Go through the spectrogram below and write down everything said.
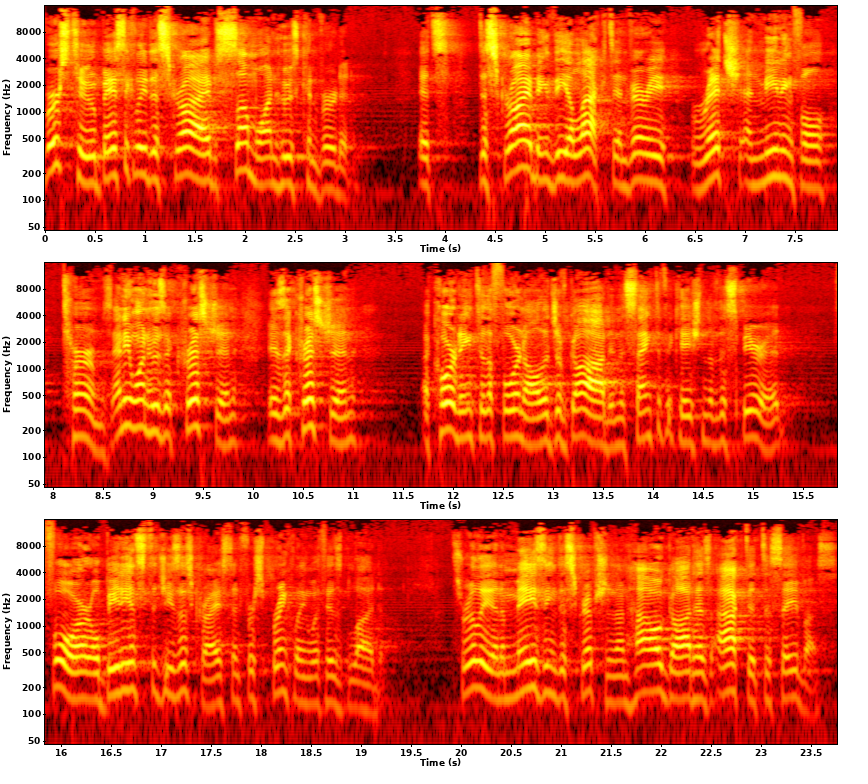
Verse 2 basically describes someone who's converted. It's describing the elect in very rich and meaningful terms. Anyone who's a Christian is a Christian according to the foreknowledge of God in the sanctification of the Spirit for obedience to Jesus Christ and for sprinkling with his blood. It's really an amazing description on how God has acted to save us.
